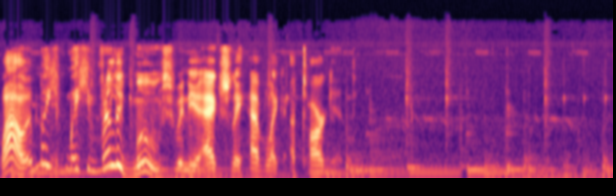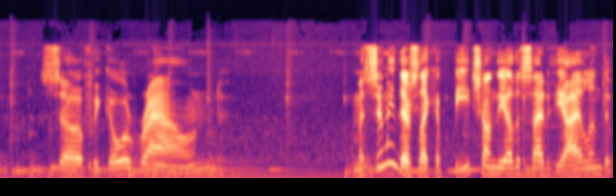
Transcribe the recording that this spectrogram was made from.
Wow, it, like, like, it really moves when you actually have like a target. So if we go around I'm assuming there's like a beach on the other side of the island that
